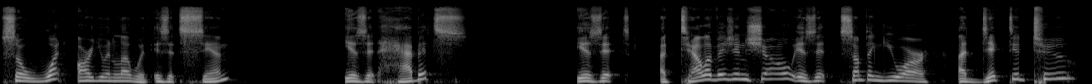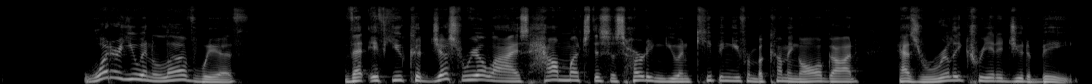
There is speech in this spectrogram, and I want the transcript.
So, what are you in love with? Is it sin? Is it habits? Is it a television show? Is it something you are addicted to? What are you in love with that if you could just realize how much this is hurting you and keeping you from becoming all God has really created you to be,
